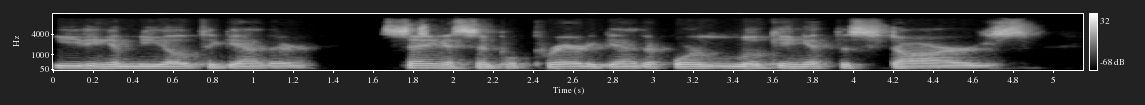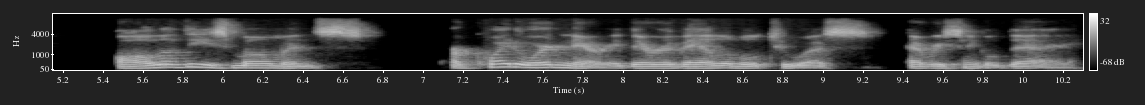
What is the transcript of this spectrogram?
eating a meal together, saying a simple prayer together, or looking at the stars, all of these moments are quite ordinary. They're available to us every single day.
